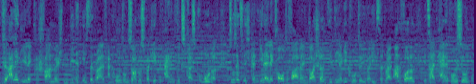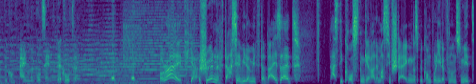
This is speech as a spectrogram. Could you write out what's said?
Für alle, die elektrisch fahren möchten, bietet InstaDrive ein rundum sorglos Paket mit einem Fixpreis pro Monat. Zusätzlich kann jeder Elektroautofahrer in Deutschland die THG-Quote über InstaDrive anfordern. Ihr zahlt keine Provision und bekommt 100% der Quote. Alright, ja schön, dass ihr wieder mit dabei seid dass die Kosten gerade massiv steigen, das bekommt wohl jeder von uns mit.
